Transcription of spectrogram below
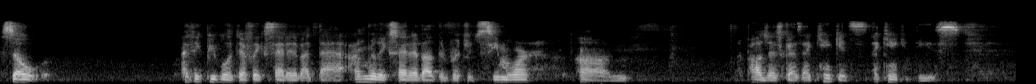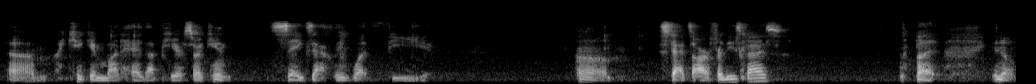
So I think people are definitely excited about that. I'm really excited about the Richard Seymour. Um, I apologize, guys. I can't get I can't get these. Um, I can't get Muthead up here, so I can't say exactly what the um, stats are for these guys. But you know,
